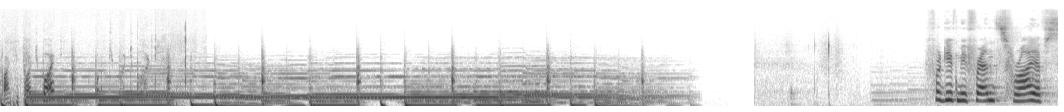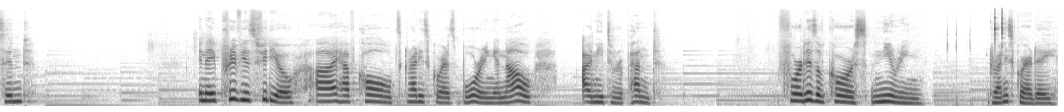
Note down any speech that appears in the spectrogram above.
Party, party, party. Party, party, party. Forgive me friends, for I have sinned. In a previous video, I have called granny squares boring and now I need to repent. For it is of course nearing Granny Square Day.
